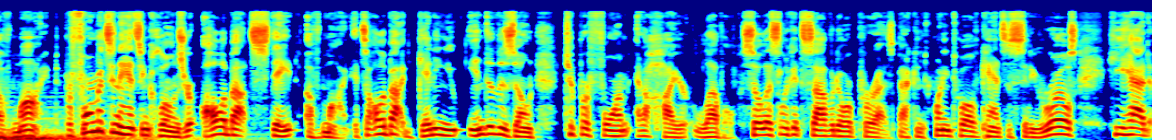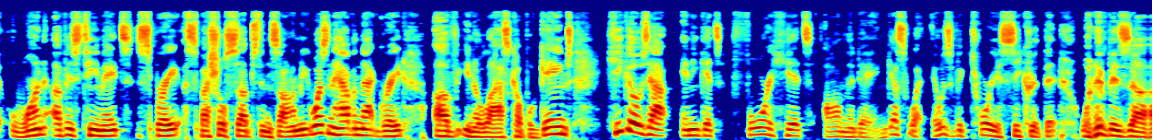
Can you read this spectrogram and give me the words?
of mind. Performance enhancing colognes are all about state of mind. It's all about getting you into the zone to perform at a higher level. So let's look at Salvador Perez. Back in 2012 Kansas City Royals, he had one of his teammates spray a special substance on him. He wasn't having that great of you know, last couple games. He goes out and he gets four hits on the day. And guess what? It was Victoria's Secret that one of his, uh,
